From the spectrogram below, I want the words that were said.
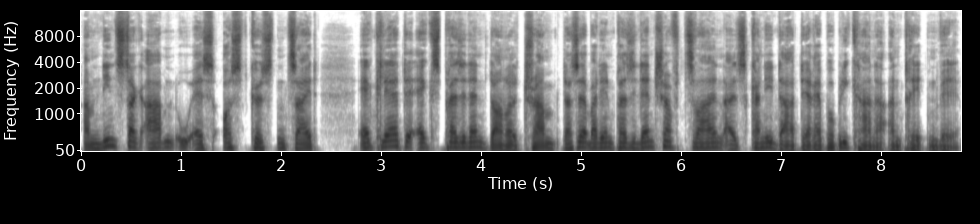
Am Dienstagabend US-Ostküstenzeit erklärte Ex-Präsident Donald Trump, dass er bei den Präsidentschaftswahlen als Kandidat der Republikaner antreten will.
